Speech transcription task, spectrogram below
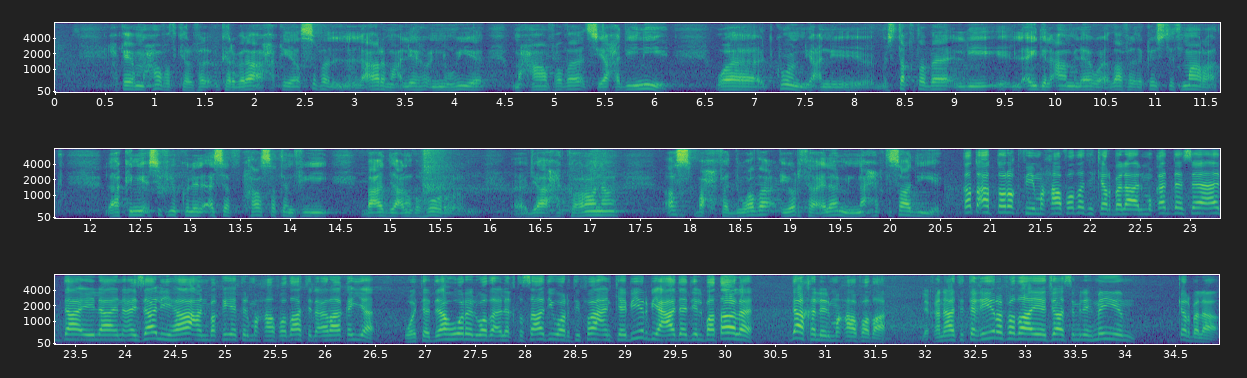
حقيقة محافظة كربلاء حقيقة الصفة العارمة عليها أنه هي محافظة سياحة دينية. وتكون يعني مستقطبة للأيدي العاملة وإضافة للاستثمارات لكن يأسفني كل الأسف خاصة في بعد يعني ظهور جائحة كورونا. أصبح فد وضع يرثى إلى من ناحية اقتصادية. قطع الطرق في محافظة كربلاء المقدسة أدى إلى انعزالها عن بقية المحافظات العراقية وتدهور الوضع الاقتصادي وارتفاع كبير بعدد البطالة داخل المحافظة. لقناة التغيير الفضائية جاسم الهميم كربلاء.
